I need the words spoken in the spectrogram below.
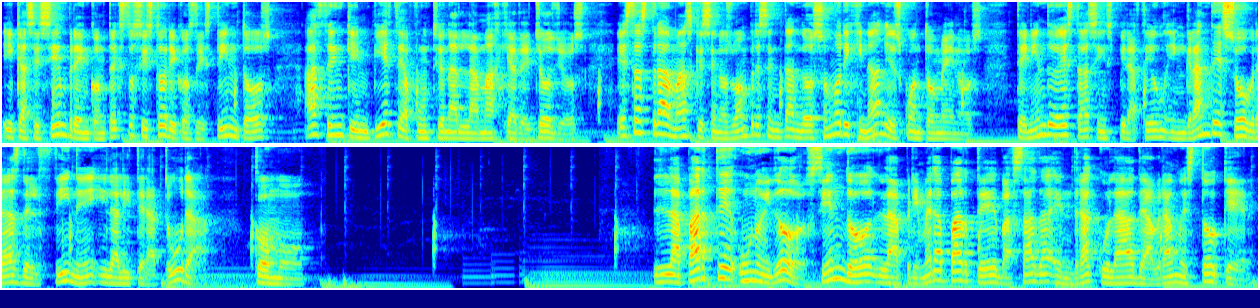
y casi siempre en contextos históricos distintos, hacen que empiece a funcionar la magia de JoJo's. Estas tramas que se nos van presentando son originales cuanto menos, teniendo estas inspiración en grandes obras del cine y la literatura, como la parte 1 y 2, siendo la primera parte basada en Drácula de Abraham Stoker,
